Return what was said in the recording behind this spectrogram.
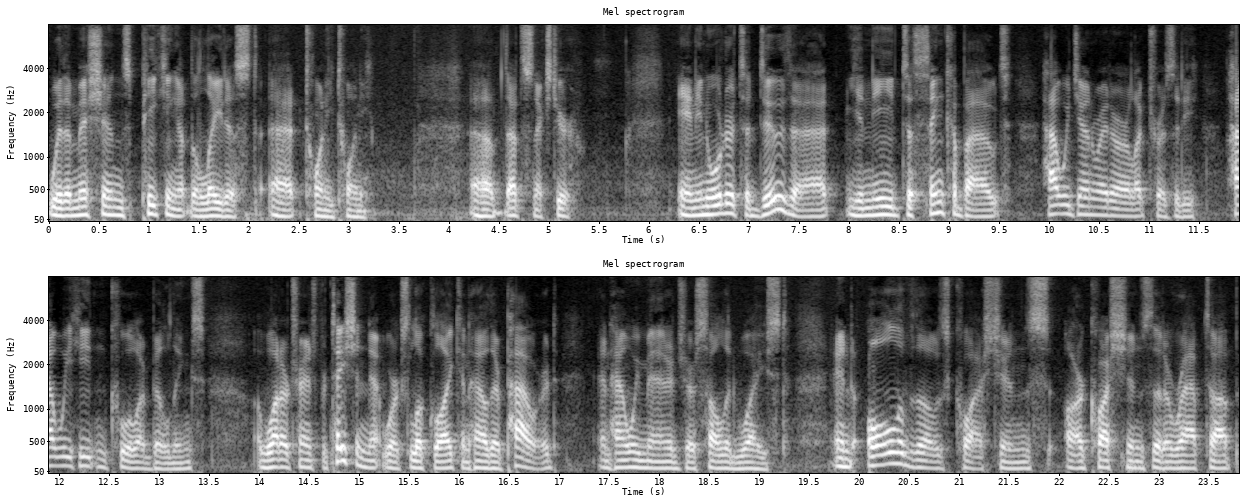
with emissions peaking at the latest at 2020. Uh, that's next year. And in order to do that, you need to think about how we generate our electricity, how we heat and cool our buildings, what our transportation networks look like and how they're powered, and how we manage our solid waste. And all of those questions are questions that are wrapped up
